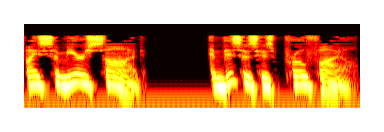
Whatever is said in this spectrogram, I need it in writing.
by Samir Saad. And this is his profile.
